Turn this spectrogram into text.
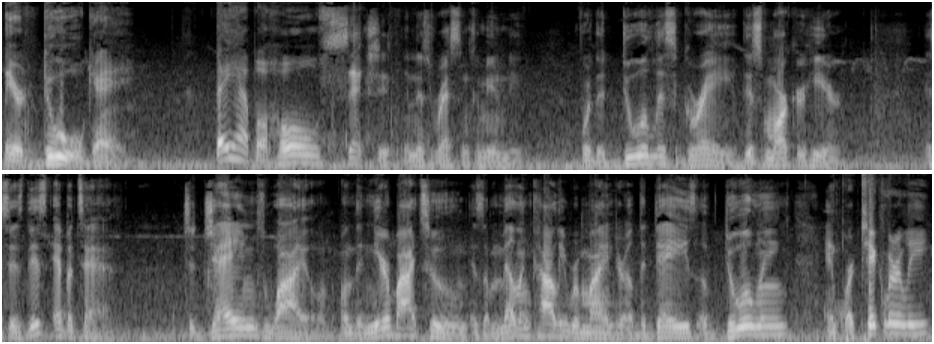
their duel game. They have a whole section in this wrestling community for the duelist grave. This marker here, it says this epitaph to James Wilde on the nearby tomb is a melancholy reminder of the days of dueling and particularly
